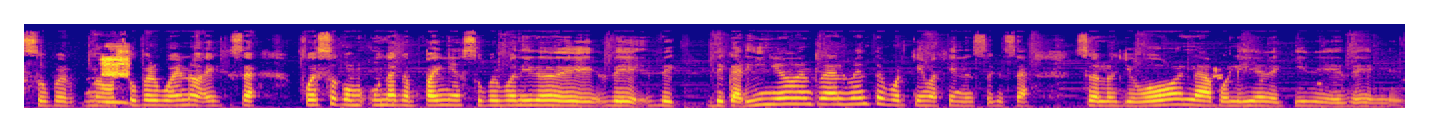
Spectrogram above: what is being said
súper no, super bueno. O sea, fue eso como una campaña súper bonita de, de, de, cariño realmente, porque imagínense que sea, se los llevó la polilla de aquí de,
